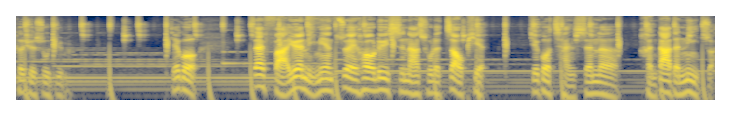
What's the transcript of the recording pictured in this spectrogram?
科学数据嘛。结果在法院里面，最后律师拿出了照片，结果产生了很大的逆转。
